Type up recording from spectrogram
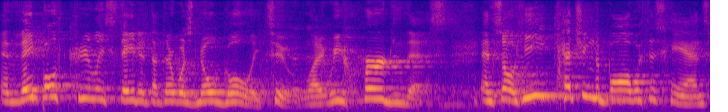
they both clearly stated that there was no goalie, too. Like, we heard this. And so he catching the ball with his hands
